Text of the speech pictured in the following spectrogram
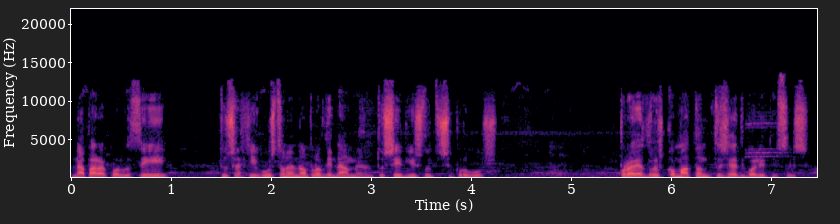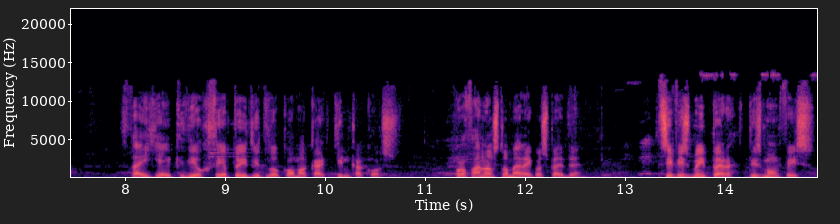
να παρακολουθεί τους αρχηγούς των ενόπλων δυνάμεων, τους ίδιους τους τους υπουργούς, προέδρους κομμάτων της αντιπολίτευσης, θα είχε εκδιωχθεί από το ίδιο του το κόμμα κακήν κακός. Προφανώς το ΜΕΡΑ25 ψηφίζουμε υπέρ της μομφής.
